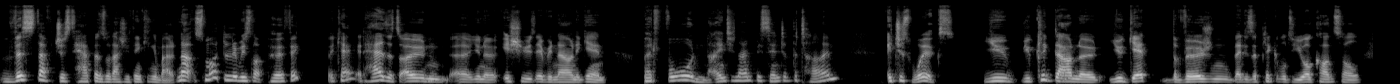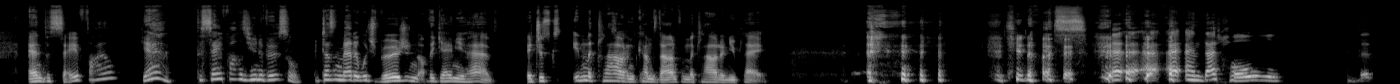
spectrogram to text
this stuff just happens without you thinking about it. Now, smart delivery is not perfect. Okay, it has its own uh, you know issues every now and again, but for ninety nine percent of the time, it just works. You you click download, you get the version that is applicable to your console, and the save file. Yeah, the save file is universal. It doesn't matter which version of the game you have. It just in the cloud and comes down from the cloud and you play. you know, it's uh, uh, uh, and that whole that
